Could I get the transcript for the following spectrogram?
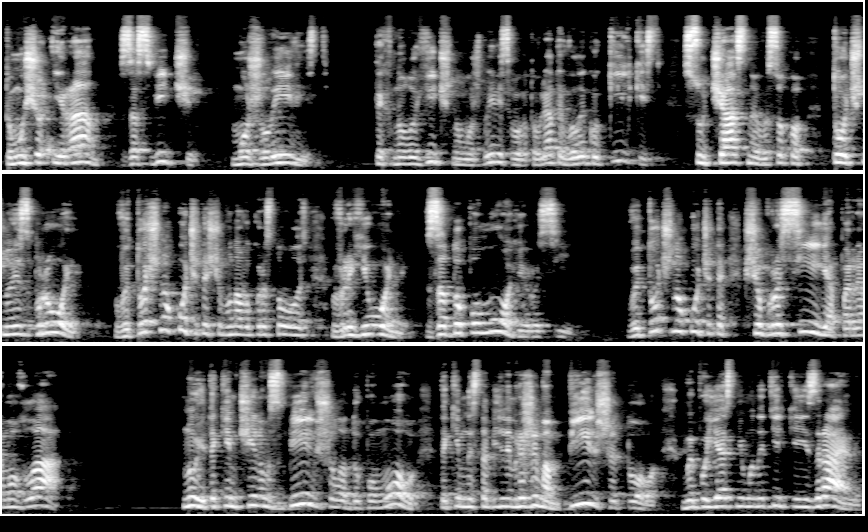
тому що Іран засвідчив можливість, технологічну можливість виготовляти велику кількість сучасної високоточної зброї. Ви точно хочете, щоб вона використовувалась в регіоні за допомоги Росії? Ви точно хочете, щоб Росія перемогла? Ну і таким чином збільшила допомогу таким нестабільним режимам. Більше того, ми пояснюємо не тільки Ізраїлю.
